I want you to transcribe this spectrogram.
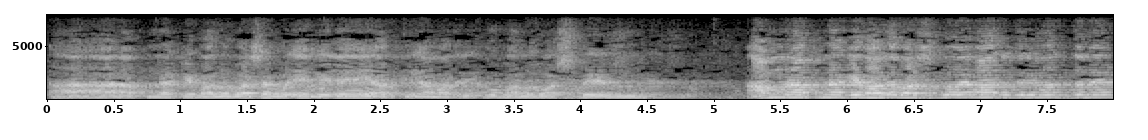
আর আপনাকে ভালোবাসা হয়ে গেলে আপনি আমাদেরকেও ভালোবাসবেন। আমরা আপনাকে ভালোবাসবো এমাদতের মাধ্যমে।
